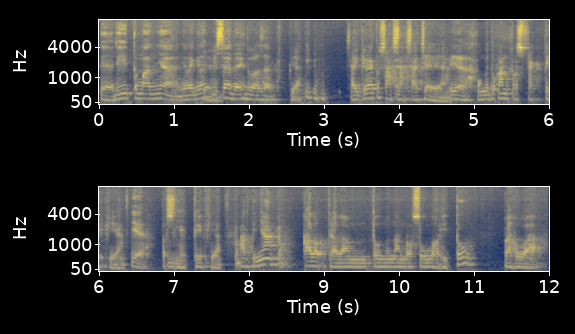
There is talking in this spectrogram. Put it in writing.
dari temannya, kira-kira Ya. bisa ada itu Pak ya. Saya kira itu sah-sah saja ya. Wong itu kan perspektif ya. Ya, perspektif ya. Artinya kalau dalam tuntunan Rasulullah itu bahwa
